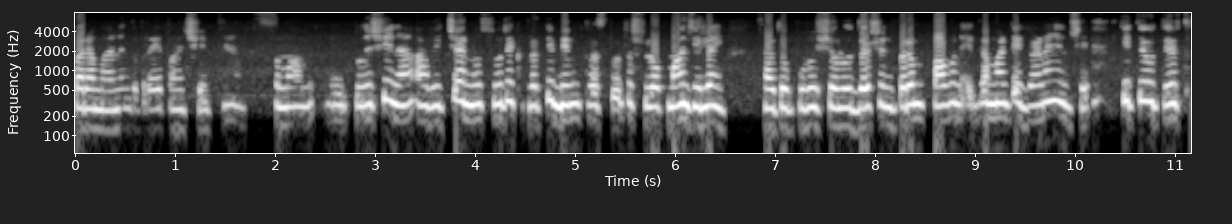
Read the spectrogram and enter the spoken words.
પરમ આનંદ પણ છે. તુલસીના આ વિચારનું સુરેખ પ્રતિબિંબ પ્રસ્તુત શ્લોકમાં જ લઈ સાધુ પુરુષોનું દર્શન પરમ પાવન એટલા માટે ગણાયું છે કે તેઓ તીર્થ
